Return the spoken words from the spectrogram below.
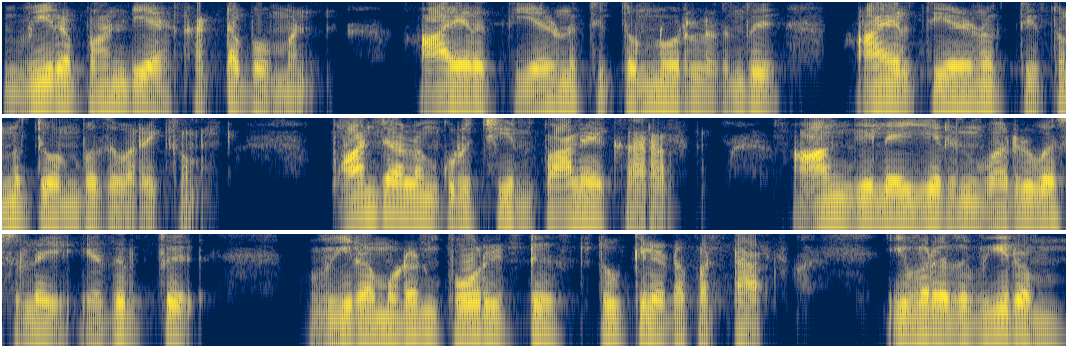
வீரபாண்டிய கட்டபொம்மன் ஆயிரத்தி எழுநூற்றி தொண்ணூறிலிருந்து ஆயிரத்தி எழுநூற்றி தொண்ணூற்றி ஒன்பது வரைக்கும். பாஞ்சாலங்குறிச்சியின் பாளையக்காரர் ஆங்கிலேயரின் வரி எதிர்த்து வீரமுடன் போரிட்டு தூக்கிலிடப்பட்டார். இவரது வீரம்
